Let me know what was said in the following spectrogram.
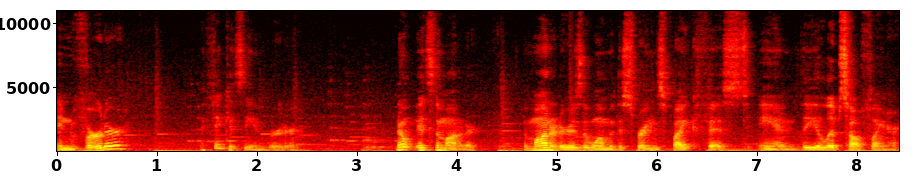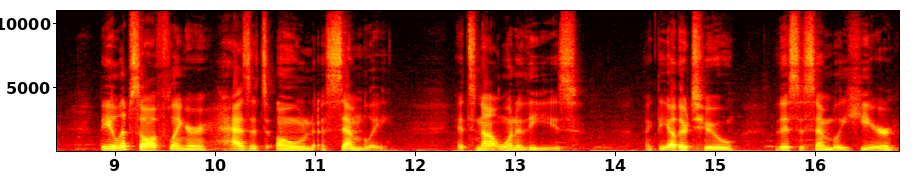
inverter, I think it's the inverter. Nope, it's the monitor. The monitor is the one with the spring spike fist and the ellipsaw flinger. The ellipsaw flinger has its own assembly. It's not one of these. Like the other two, this assembly here,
